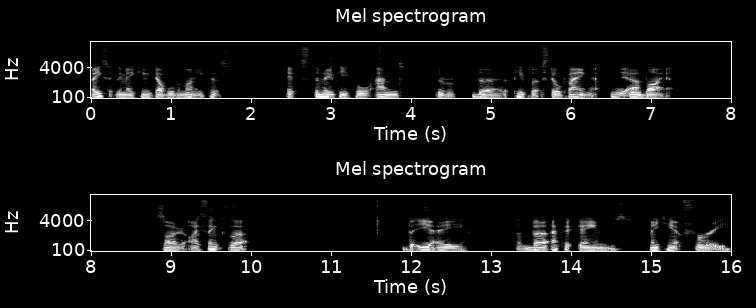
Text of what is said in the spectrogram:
basically making double the money because it's the new people and the the people that are still playing it will, Yeah. will buy it. So I think that the EA, the Epic Games making it free,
